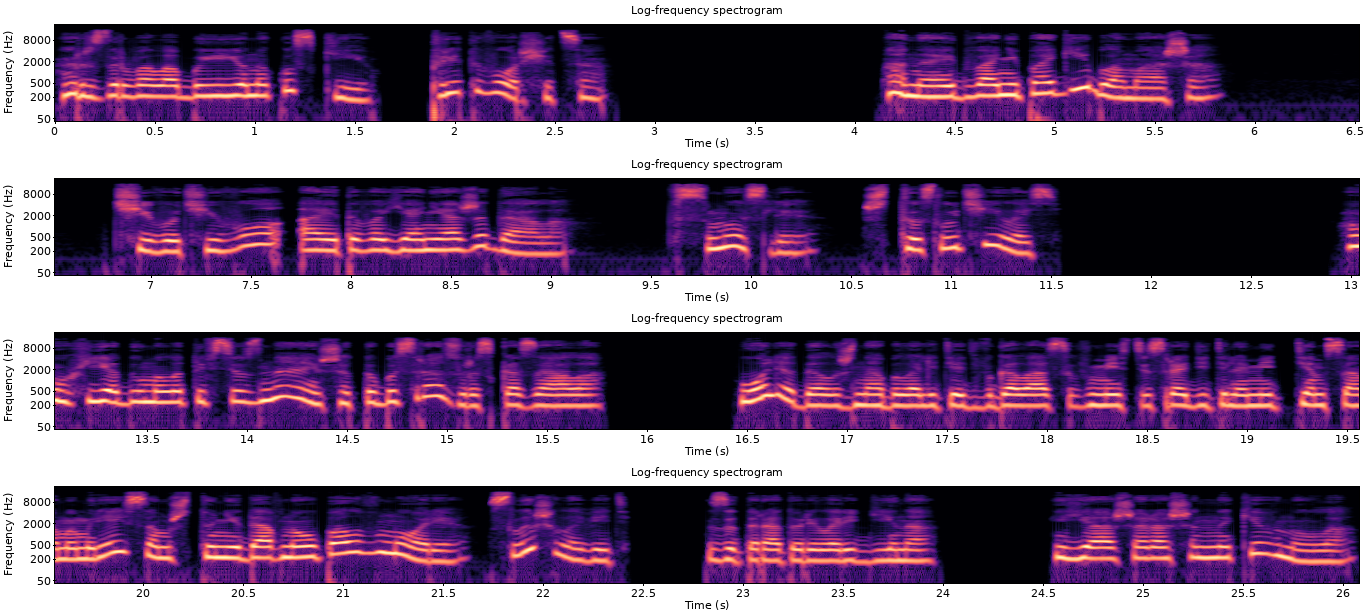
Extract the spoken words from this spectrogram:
Разорвала бы ее на куски. Притворщица. Она едва не погибла, Маша. Чего-чего, а этого я не ожидала. В смысле? Что случилось? Ох, я думала, ты все знаешь, а то бы сразу рассказала. Оля должна была лететь в Галас вместе с родителями тем самым рейсом, что недавно упал в море. Слышала ведь? Затараторила Регина. Я ошарашенно кивнула.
